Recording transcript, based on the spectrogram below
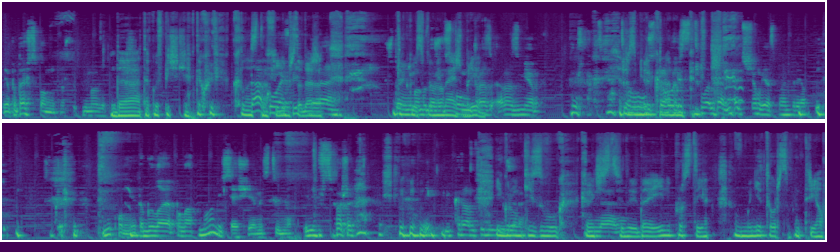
Я пытаюсь вспомнить, но что-то не могу. Да, такой впечатление, такой классный такой фильм, что даже... Что я не могу даже вспомнить раз, размер Размер экрана. на чем я смотрел. Не помню, это было полотно, висящее на стене? Или все же экран? И громкий звук качественный, да, да или просто я в монитор смотрел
